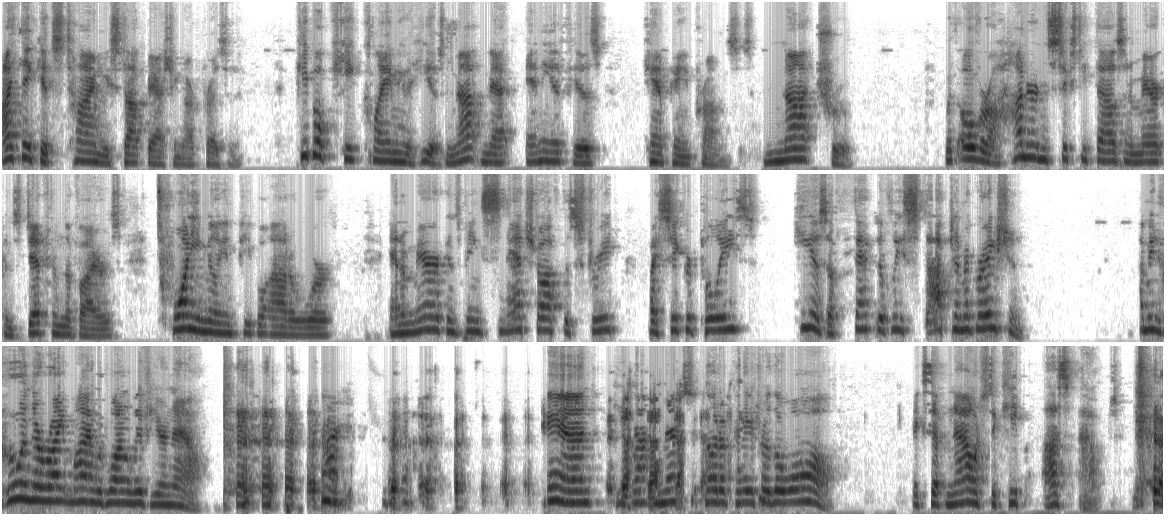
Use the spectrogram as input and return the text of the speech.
I think it's time we stop bashing our president. People keep claiming that he has not met any of his campaign promises. Not true. With over 160,000 Americans dead from the virus, 20 million people out of work, and Americans being snatched off the street by secret police, he has effectively stopped immigration. I mean, who in their right mind would want to live here now? and he got Mexico to pay for the wall. Except now it's to keep us out.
